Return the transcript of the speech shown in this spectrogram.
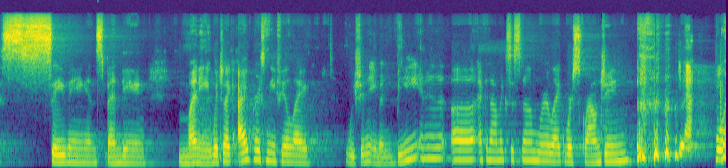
saving and spending money which like i personally feel like we shouldn't even be in an uh, economic system where like we're scrounging Yeah. for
